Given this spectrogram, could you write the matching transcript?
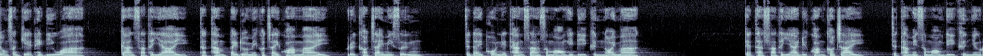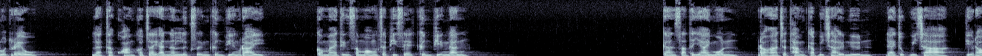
จงสังเกตให้ดีว่า การสาธยายถ้าทำไปโดยไม่เข้าใจความหมาย หรือเข้าใจไม่ซึ้ง จะได้ผลในทางสร้างสมองให้ดีขึ้นน้อยมาก แต่ถ้าสาธยายด้วยความเข้าใจ จะทำให้สมองดีขึ้นอย่างรวดเร็ว และถ้าความเข้าใจอันนั้นลึกซึ้งขึ้นเพียงไร ก็หมายถึงสมองจะพิเศษขึ้นเพียงนั้น การสาธยายมนเราอาจจะทำกับวิชาอื่นๆ ได้ทุกวิชาที่เรา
